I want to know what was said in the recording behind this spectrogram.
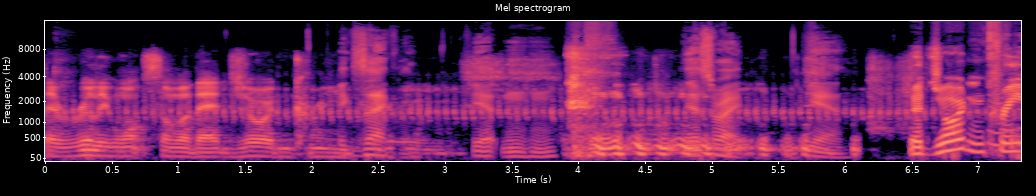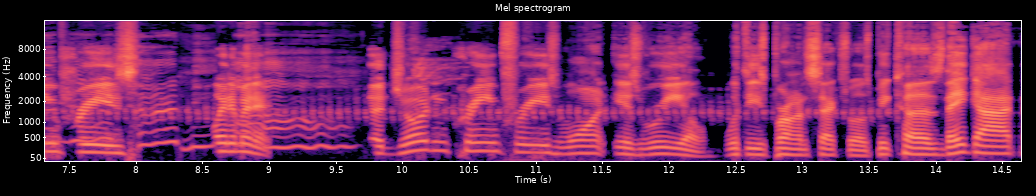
They really want some of that Jordan cream. Exactly. Yeah. Mm-hmm. That's right. Yeah. The Jordan Cream Freeze, Wait a minute. The Jordan Cream Freeze want is real with these bronsexuals because they got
